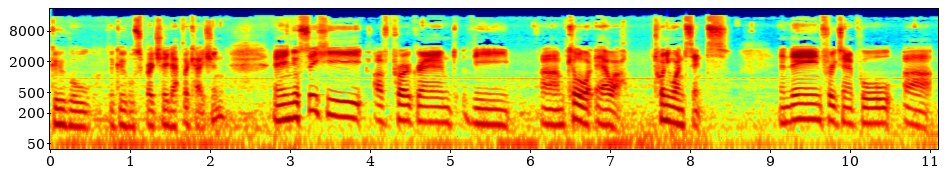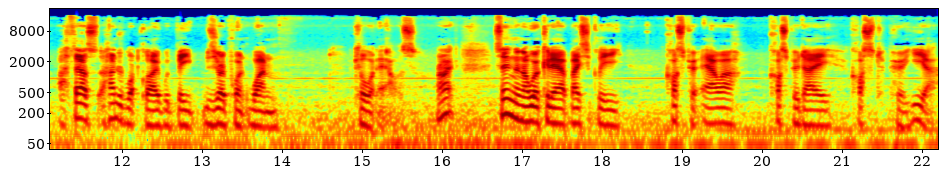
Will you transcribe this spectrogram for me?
Google, the Google spreadsheet application, and you'll see here I've programmed the um, kilowatt hour, 21 cents. And then, for example, uh, a thousand, 100 watt globe would be 0.1 kilowatt hours, right? So then I work it out basically cost per hour, cost per day, cost per year.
